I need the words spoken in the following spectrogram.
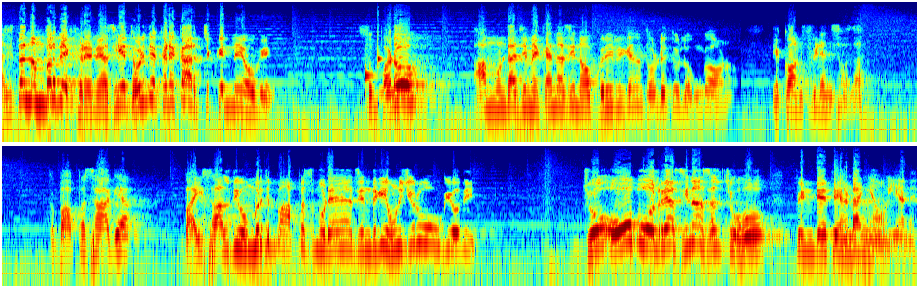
ਅਸੀਂ ਤਾਂ ਨੰਬਰ ਦੇਖਣੇ ਨੇ, ਅਸੀਂ ਇਹ ਥੋੜੀ ਦੇਖਣੇ ਘਰ 'ਚ ਕਿੰਨੇ ਹੋਗੇ ਸੋ ਪੜੋ ਆ ਮੁੰਡਾ ਜਿਵੇਂ ਕਹਿੰਦਾ ਸੀ, ਨੌਕਰੀ ਵੀ ਕਹਿੰਦਾ, ਤੁਹਾਡੇ ਤੋਂ ਲਊਂਗਾ ਹੁਣ। ਇਹ ਕੌਨਫੀਡੈਂਸ ਉਹਦਾ। ਤੂੰ ਵਾਪਸ ਆ ਗਿਆ 22 ਸਾਲ ਦੀ ਉਮਰ 'ਚ ਵਾਪਸ ਮੁੜਿਆ, ਜ਼ਿੰਦਗੀ ਹੁਣ ਸ਼ੁਰੂ ਹੋਊਗੀ ਉਹਦੀ। ਜੋ ਉਹ ਬੋਲ ਰਿਹਾ ਸੀ ਨਾ ਅਸਲ 'ਚ, ਉਹ ਪਿੰਡੇ ਤੇ ਹੰਡਾਈਆਂ ਹੋਈਆਂ ਨੇ।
